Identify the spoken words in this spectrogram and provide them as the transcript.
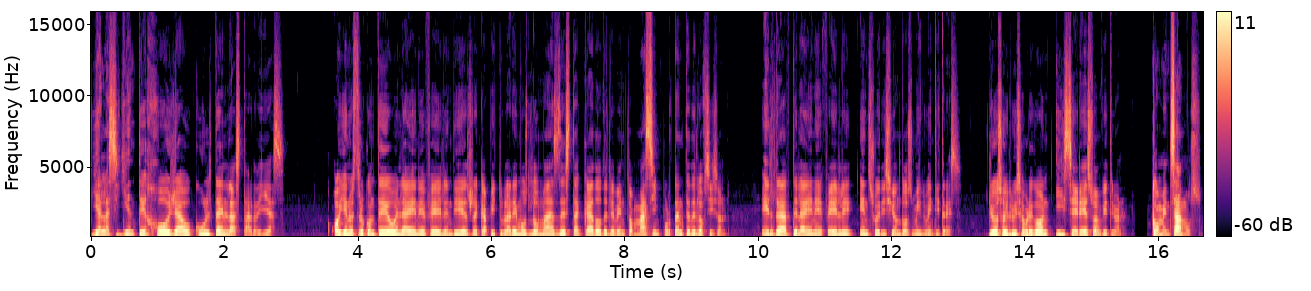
y a la siguiente joya oculta en las tardías. Hoy en nuestro conteo en la NFL en 10 recapitularemos lo más destacado del evento más importante del offseason, el draft de la NFL en su edición 2023. Yo soy Luis Obregón y seré su anfitrión. ¡Comenzamos!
